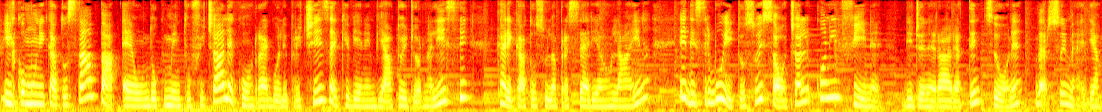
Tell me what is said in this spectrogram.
Il comunicato stampa è un documento ufficiale con regole precise che viene inviato ai giornalisti, caricato sulla presseria online e distribuito sui social con il fine di generare attenzione verso i media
